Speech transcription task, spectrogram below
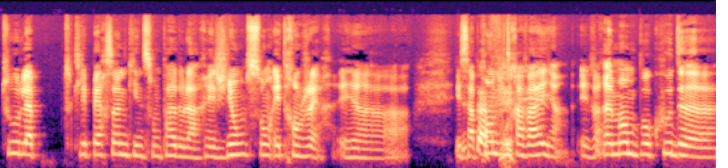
tout la, toutes les personnes qui ne sont pas de la région sont étrangères et, euh, et ça prend fait. du travail et vraiment beaucoup de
